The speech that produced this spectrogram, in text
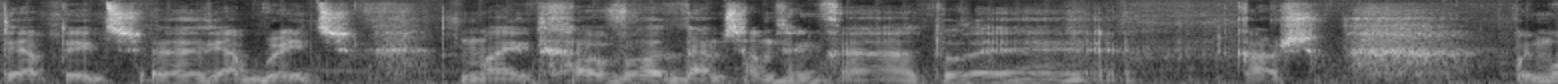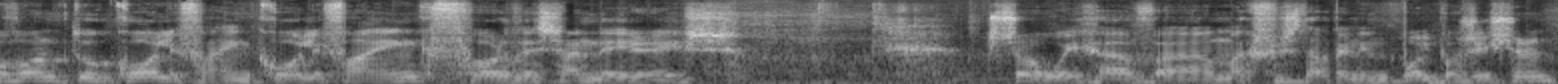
the updates, uh, the upgrades, might have uh, done something uh, to the cars. We move on to qualifying. Qualifying for the Sunday race. So we have uh, Max Verstappen in pole position.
